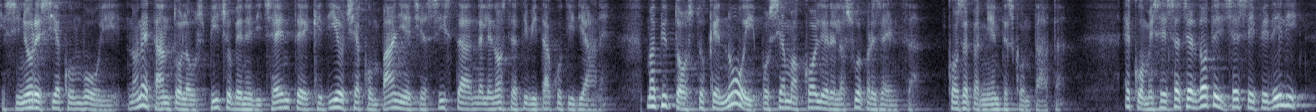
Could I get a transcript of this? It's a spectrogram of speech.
Il Signore sia con voi non è tanto l'auspicio benedicente che Dio ci accompagni e ci assista nelle nostre attività quotidiane, ma piuttosto che noi possiamo accogliere la sua presenza, cosa per niente scontata. È come se il sacerdote dicesse ai fedeli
